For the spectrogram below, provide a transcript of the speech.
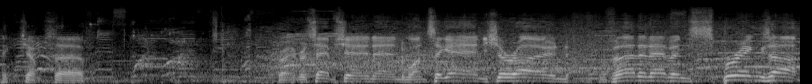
Big jump serve. Great reception, and once again, Sharone. Vernon Evans springs up.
